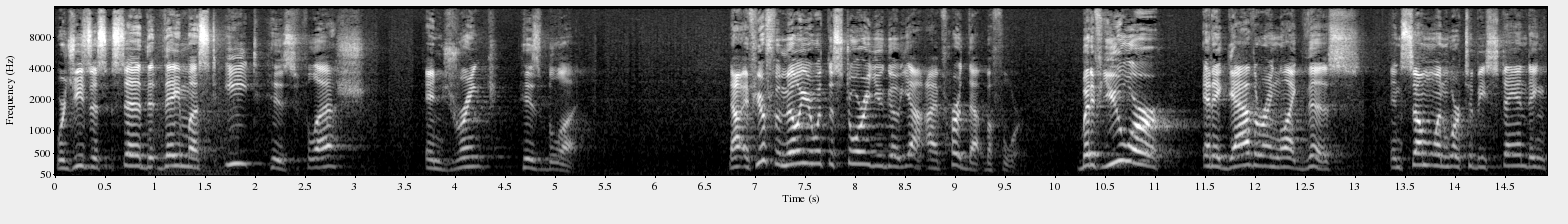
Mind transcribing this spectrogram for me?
where Jesus said that they must eat his flesh and drink his blood. Now, if you're familiar with the story, you go, Yeah, I've heard that before. But if you were at a gathering like this, and someone were to be standing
